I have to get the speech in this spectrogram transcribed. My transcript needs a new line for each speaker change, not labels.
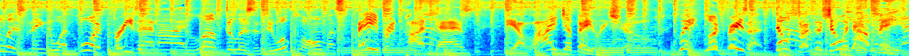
You're listening to what Lord Frieza and I love to listen to, Oklahoma's favorite podcast, The Elijah Bailey Show. Wait, Lord Frieza, don't start the show without me.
